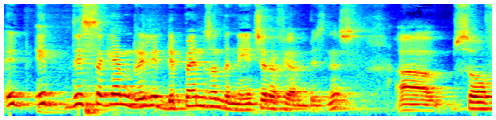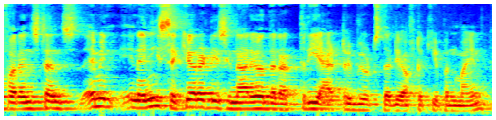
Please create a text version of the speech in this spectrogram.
It, it this again really depends on the nature of your business. Uh, so, for instance, I mean, in any security scenario, there are three attributes that you have to keep in mind.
